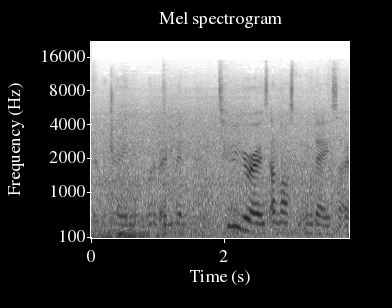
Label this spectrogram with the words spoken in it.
took the train it would have only been 2 euros and last me all day so I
